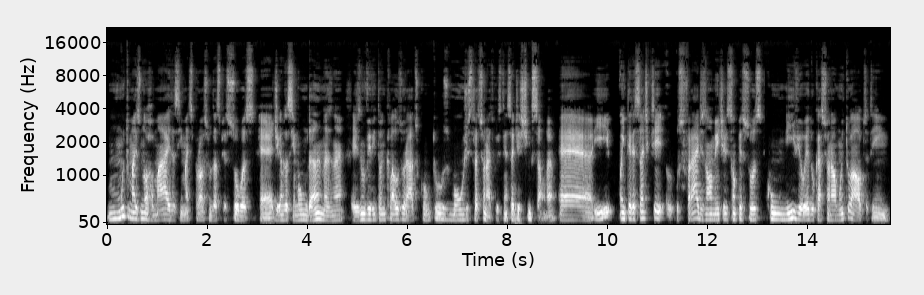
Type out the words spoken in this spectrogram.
muito mais normais, assim, mais próximos das pessoas, é, digamos assim, mundanas, né? Eles não vivem tão enclausurados quanto os monges tradicionais, por isso tem essa distinção, né? É, e o interessante é que os frades, normalmente, eles são pessoas com um nível educacional muito alto. Tem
